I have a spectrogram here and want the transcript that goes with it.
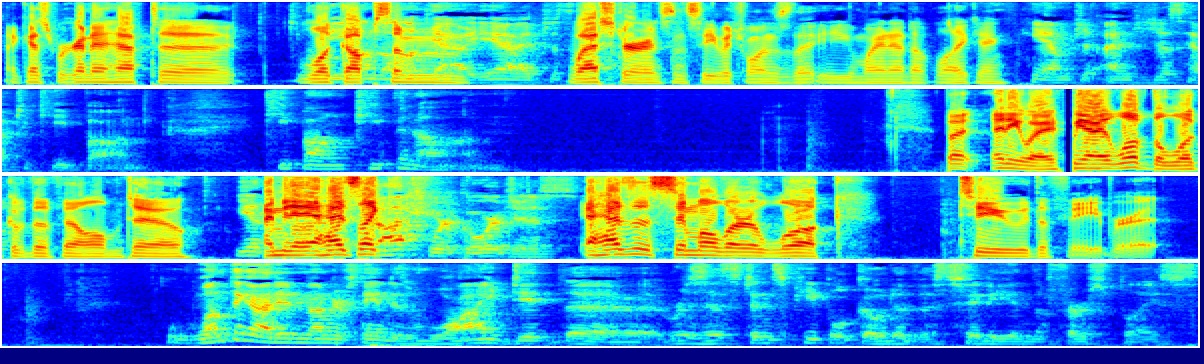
I guess we're gonna have to look up some. Yeah, westerns and see which ones that you might end up liking. Yeah, I'm just, I just have to keep on, keep on keeping on. But anyway, I mean, I love the look of the film too. Yeah, I mean, it has like shots were gorgeous. it has a similar look to the favorite. One thing I didn't understand is why did the resistance people go to the city in the first place?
